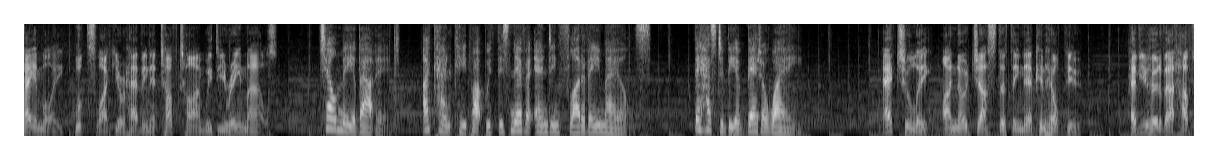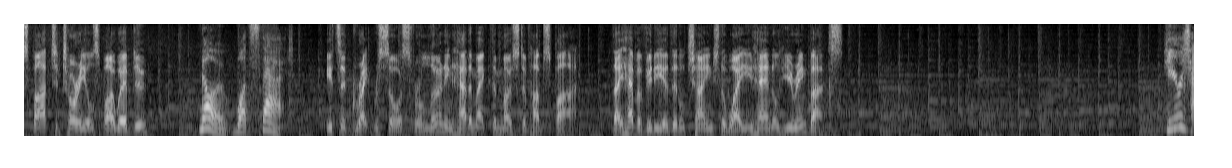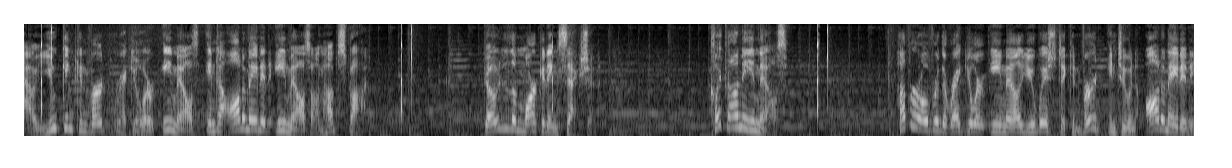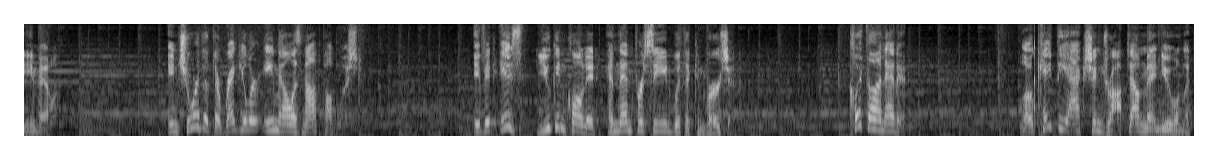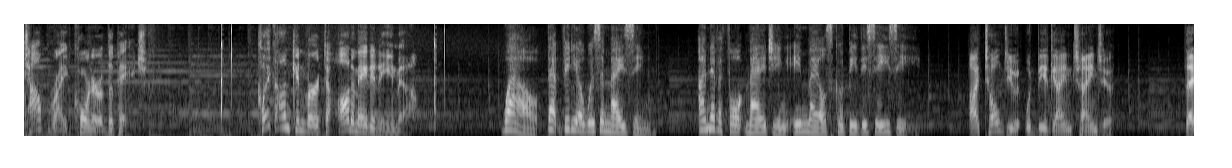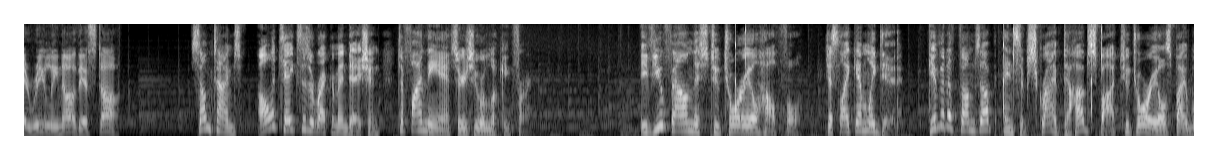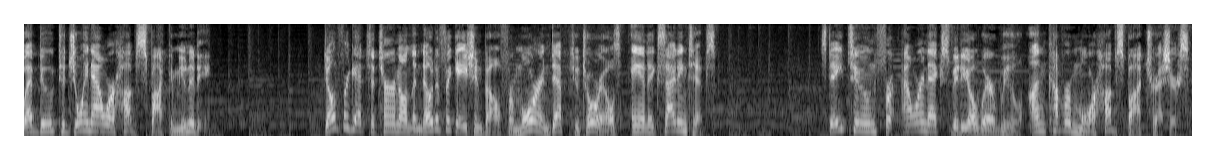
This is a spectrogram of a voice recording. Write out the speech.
Hey Emily, looks like you're having a tough time with your emails. Tell me about it. I can't keep up with this never ending flood of emails. There has to be a better way. Actually, I know just the thing that can help you. Have you heard about HubSpot tutorials by webdew? No, what's that? It's a great resource for learning how to make the most of HubSpot. They have a video that'll change the way you handle your inbox. Here's how you can convert regular emails into automated emails on HubSpot. Go to the Marketing section. Click on Emails. Hover over the regular email you wish to convert into an automated email. Ensure that the regular email is not published. If it is, you can clone it and then proceed with the conversion. Click on Edit. Locate the Action drop-down menu on the top right corner of the page. Click on Convert to Automated Email. Wow, that video was amazing. I never thought managing emails could be this easy. I told you it would be a game changer. They really know their stuff. Sometimes, all it takes is a recommendation to find the answers you are looking for. If you found this tutorial helpful, just like Emily did, give it a thumbs up and subscribe to HubSpot Tutorials by webdew to join our HubSpot community. Don't forget to turn on the notification bell for more in-depth tutorials and exciting tips. Stay tuned for our next video where we'll uncover more HubSpot treasures.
